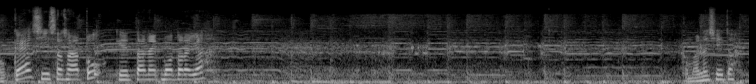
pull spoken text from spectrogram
Oke, sisa satu. Kita naik motor aja. Ke mana sih itu?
